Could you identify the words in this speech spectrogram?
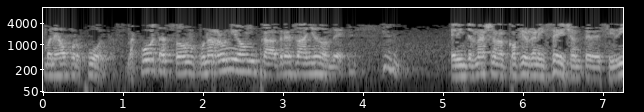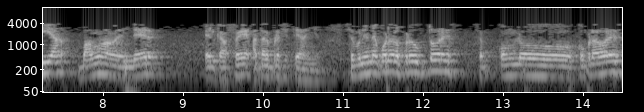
manejado por cuotas. Las cuotas son una reunión cada tres años donde el International Coffee Organization te decidía, vamos a vender el café a tal precio este año. Se ponían de acuerdo los productores con los compradores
